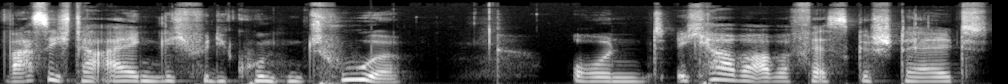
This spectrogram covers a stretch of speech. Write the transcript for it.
was ich da eigentlich für die Kunden tue. Und ich habe aber festgestellt,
